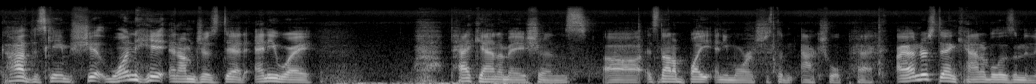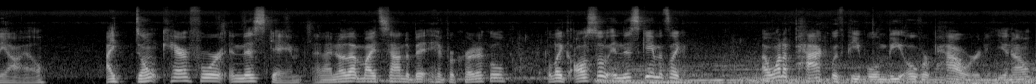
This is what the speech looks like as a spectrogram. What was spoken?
God, this game shit. One hit and I'm just dead. Anyway, peck animations. Uh, it's not a bite anymore, it's just an actual peck. I understand cannibalism in the Isle. I don't care for it in this game, and I know that might sound a bit hypocritical, but like also in this game it's like, I want to pack with people and be overpowered, you know?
